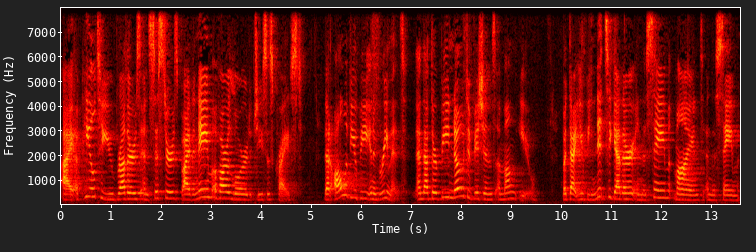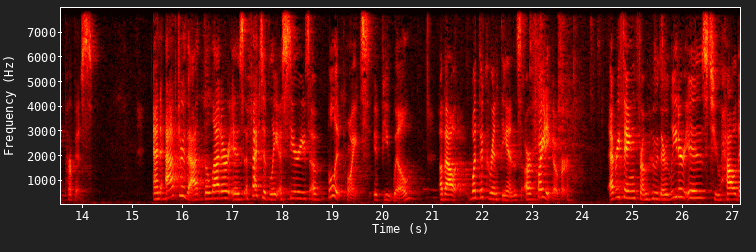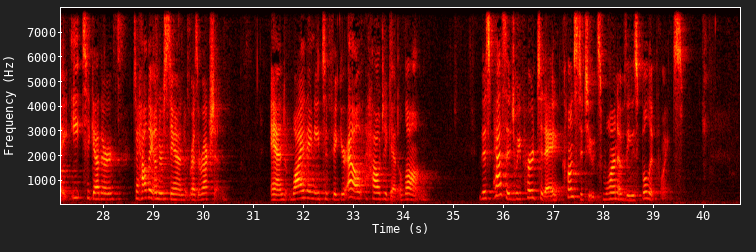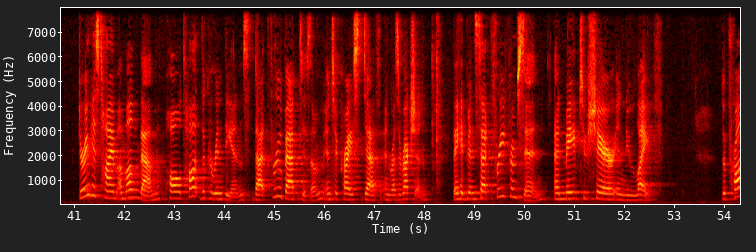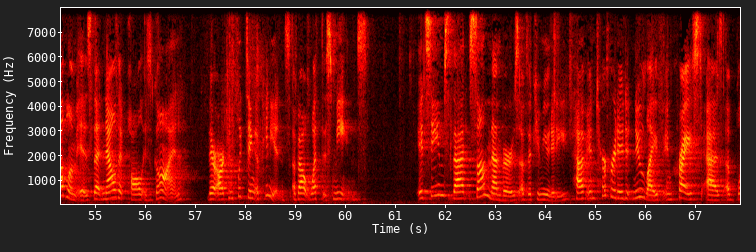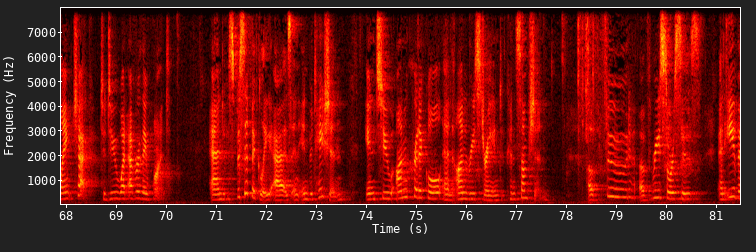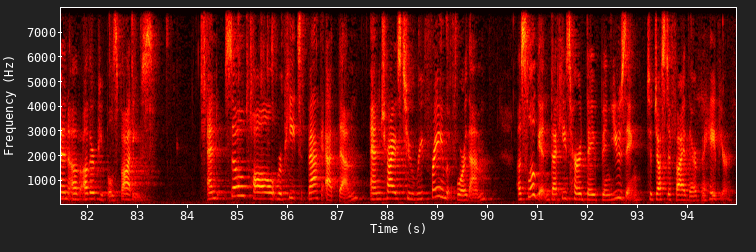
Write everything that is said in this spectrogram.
I appeal to you, brothers and sisters, by the name of our Lord Jesus Christ, that all of you be in agreement, and that there be no divisions among you, but that you be knit together in the same mind and the same purpose. And after that, the letter is effectively a series of bullet points, if you will, about what the Corinthians are fighting over. Everything from who their leader is to how they eat together to how they understand resurrection and why they need to figure out how to get along. This passage we've heard today constitutes one of these bullet points. During his time among them, Paul taught the Corinthians that through baptism into Christ's death and resurrection, they had been set free from sin and made to share in new life. The problem is that now that Paul is gone, there are conflicting opinions about what this means. It seems that some members of the community have interpreted new life in Christ as a blank check to do whatever they want and specifically as an invitation into uncritical and unrestrained consumption of food, of resources, and even of other people's bodies. And so Paul repeats back at them and tries to reframe for them a slogan that he's heard they've been using to justify their behavior.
